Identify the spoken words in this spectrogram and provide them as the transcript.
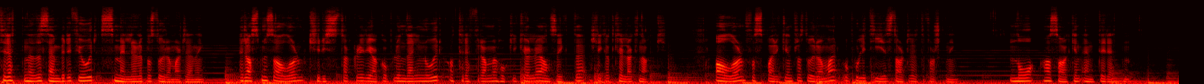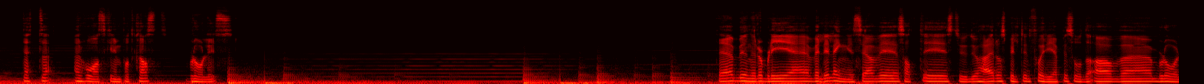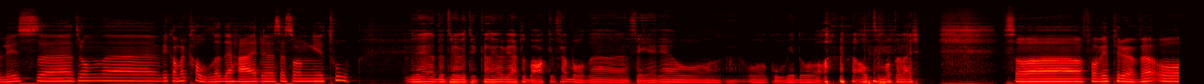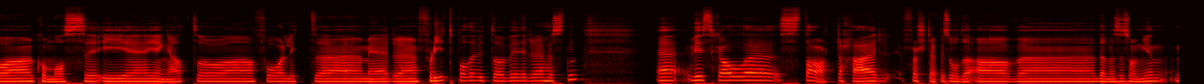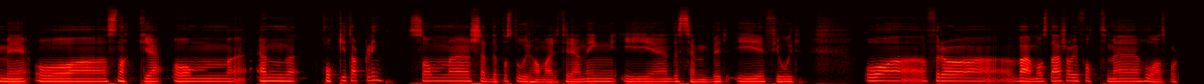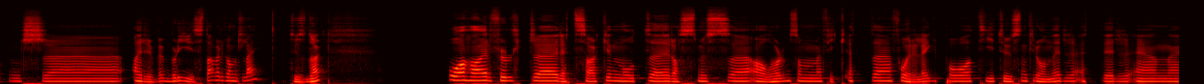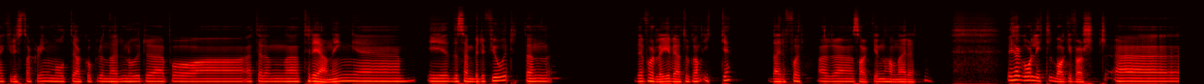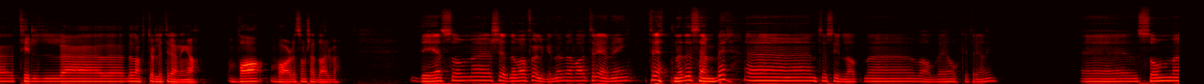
13.12. i fjor smeller det på Storhamar-trening. Rasmus Alholm krysstakler Jakob Lundell Nord og treffer ham med hockeykølle i ansiktet slik at kølla knakk. Alholm får sparken fra Storhamar, og politiet starter etterforskning. Nå har saken endt i retten. Dette er HAs krimpodkast Blålys. Det begynner å bli eh, veldig lenge siden vi satt i studio her og spilte inn forrige episode av eh, Blålys, eh, Trond. Vi kan vel kalle det her sesong to? Det, det, tror jeg vi trygt kan gjøre. Vi er tilbake fra både ferie og, og covid og alt som måtte være. Så får vi prøve å komme oss i gjenga igjen og få litt mer flyt på det utover høsten. Eh, vi skal eh, starte her første episode av eh, denne sesongen med å snakke om en hockeytakling som skjedde på Storhamar-trening i desember i fjor. Og for å være med oss der, så har vi fått med HA-sportens Arve Blystad. Velkommen til deg. Tusen takk og har fulgt uh, rettssaken mot uh, Rasmus uh, Alholm, som fikk et forelegg på 10 000 kroner etter en krysstakling mot Jakob Lundell Nord på, etter en trening i desember i fjor. Den, det forelegget vedtok han ikke. Derfor har saken havna i retten. Vi skal gå litt tilbake først, til den aktuelle treninga. Hva var det som skjedde, Arve? Det som eh, skjedde, var følgende. Det var trening 13.12. Eh, en tilsynelatende vanlig hockeytrening. Eh, som,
